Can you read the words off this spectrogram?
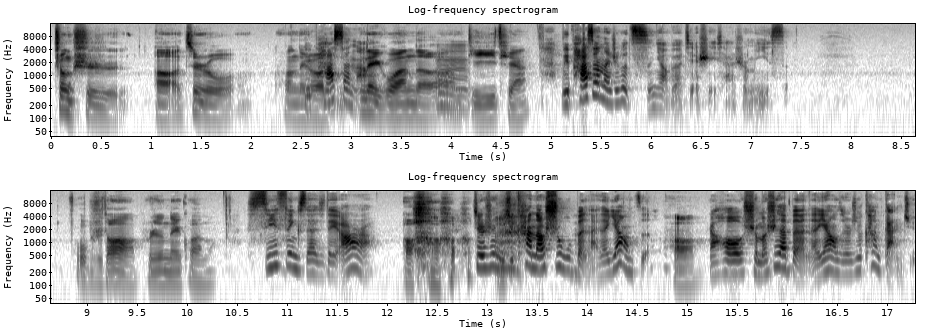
正式呃进入呃那个内观的嗯第一天。vipassana 这个词你要不要解释一下什么意思我不知道啊，不是内观吗？？See things as they are 啊，哦就是你去看到事物本来的样子，啊，然后什么是它本来的样子，是去看感觉。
